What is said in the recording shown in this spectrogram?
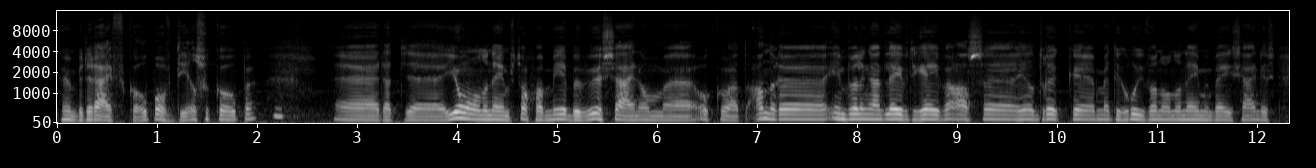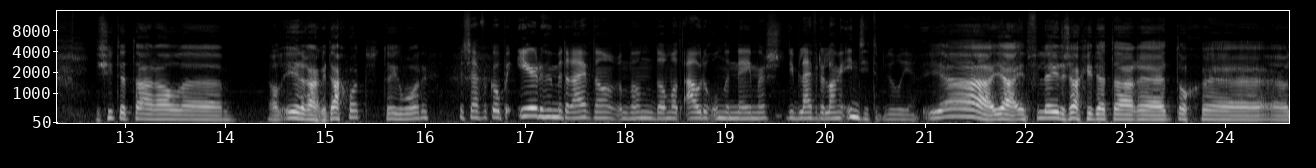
hun bedrijf verkopen of deels verkopen. Hm. Uh, dat jonge ondernemers toch wat meer bewust zijn om ook wat andere invulling aan het leven te geven als ze heel druk met de groei van de onderneming bezig zijn. Dus je ziet dat daar al, al eerder aan gedacht wordt tegenwoordig. Dus zij verkopen eerder hun bedrijf dan, dan, dan wat oudere ondernemers. Die blijven er langer in zitten, bedoel je? Ja, ja in het verleden zag je dat daar uh, toch uh,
